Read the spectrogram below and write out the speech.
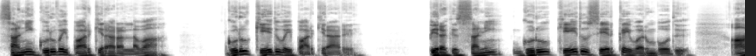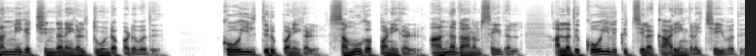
சனி குருவை பார்க்கிறார் அல்லவா? குரு கேதுவை பார்க்கிறாரு. பிறகு சனி குரு கேது சேர்க்கை வரும்போது ஆன்மீகச் சிந்தனைகள் தூண்டப்படுவது. கோயில் திருப்பணிகள் சமூகப் பணிகள் அன்னதானம் செய்தல் அல்லது கோயிலுக்குச் சில காரியங்களைச் செய்வது.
